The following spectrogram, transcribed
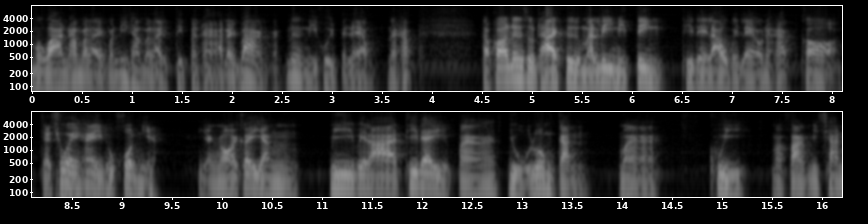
เมื่อวานทำอะไร วันนี้ทำอะไรติดปัญหาอะไรบ้าง เรื่องนี้คุยไปแล้วนะครับ แล้วก็เรื่องสุดท้ายคือ monthly meeting ที่ได้เล่าไปแล้วนะครับ ก็จะช่วยให้ทุกคนเนี่ย อย่างน้อยก็ยังมีเวลาที่ได้มาอยู่ร่วมกันมาคุยมาฟังมิชชั่น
